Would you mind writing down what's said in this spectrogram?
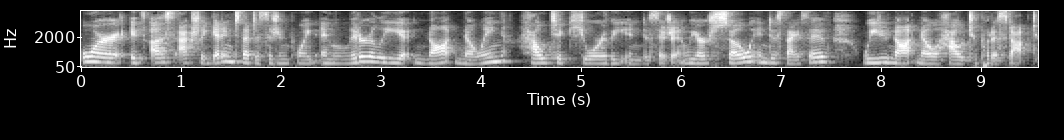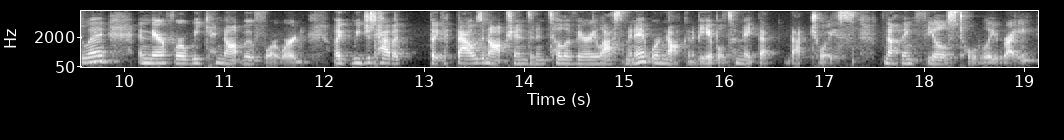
Or it's us actually getting to that decision point and literally not knowing how to cure the indecision. We are so indecisive, we do not know how to put a stop to it, and therefore we cannot move forward. Like we just have a like a thousand options and until the very last minute we're not going to be able to make that that choice nothing feels totally right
